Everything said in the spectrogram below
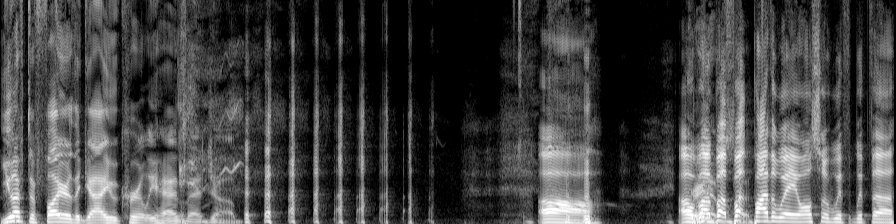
You have to fire the guy who currently has that job. Oh, oh, but, but but by the way, also with with uh,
